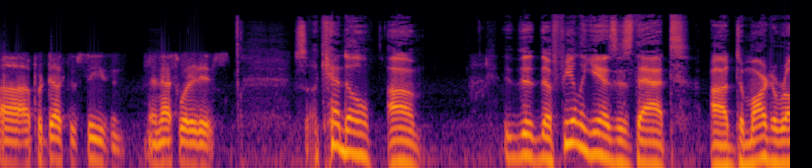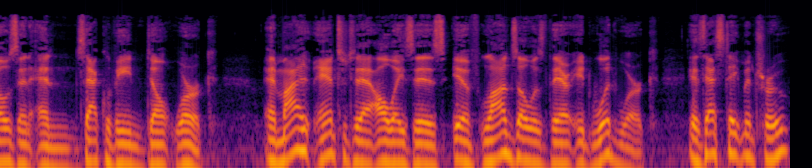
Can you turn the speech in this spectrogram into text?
uh, a productive season, and that's what it is. So, Kendall, um, the the feeling is is that uh, Demar Derozan and Zach LaVine don't work, and my answer to that always is if Lonzo was there, it would work. Is that statement true?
